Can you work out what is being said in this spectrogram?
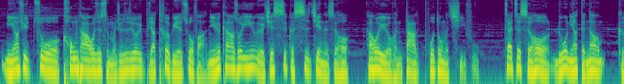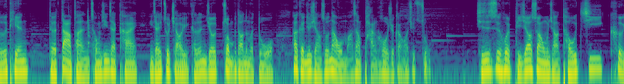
你要去做空它或是什么，就是就比较特别的做法，你会看到说，因为有些四个事件的时候，它会有很大波动的起伏，在这时候，如果你要等到隔天。的大盘重新再开，你再去做交易，可能你就赚不到那么多。他可能就想说，那我马上盘后就赶快去做，其实是会比较算我们讲投机客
